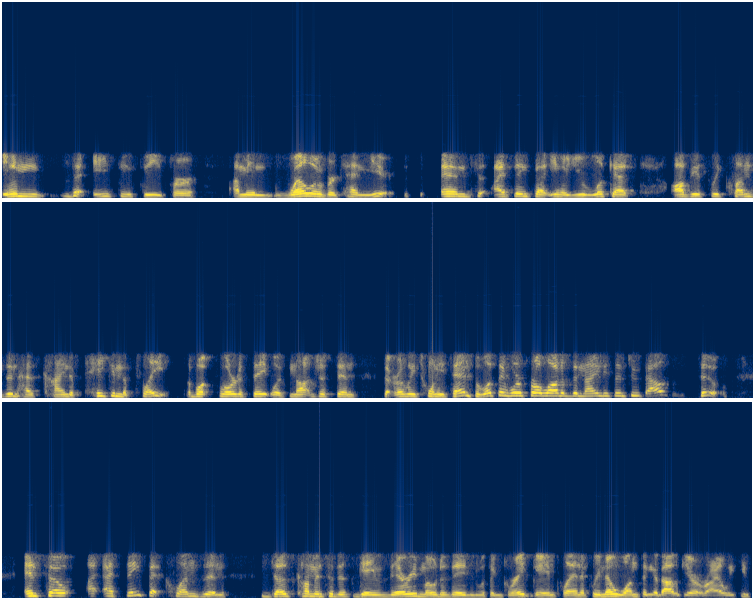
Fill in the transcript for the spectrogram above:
in the ACC for, I mean, well over 10 years. And I think that, you know, you look at obviously Clemson has kind of taken the place of what Florida State was not just in the early 2010s, but what they were for a lot of the 90s and 2000s too. And so I, I think that Clemson does come into this game very motivated with a great game plan. If we know one thing about Garrett Riley, he's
